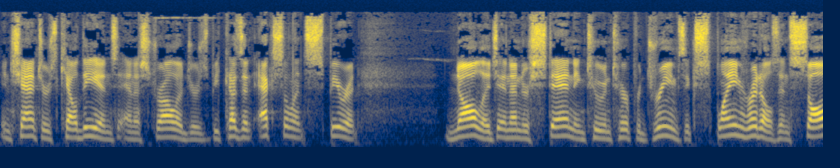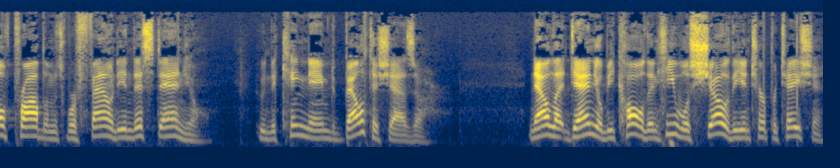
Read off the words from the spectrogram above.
enchanters, Chaldeans, and astrologers, because an excellent spirit, knowledge, and understanding to interpret dreams, explain riddles, and solve problems were found in this Daniel, whom the king named Belteshazzar. Now let Daniel be called, and he will show the interpretation.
